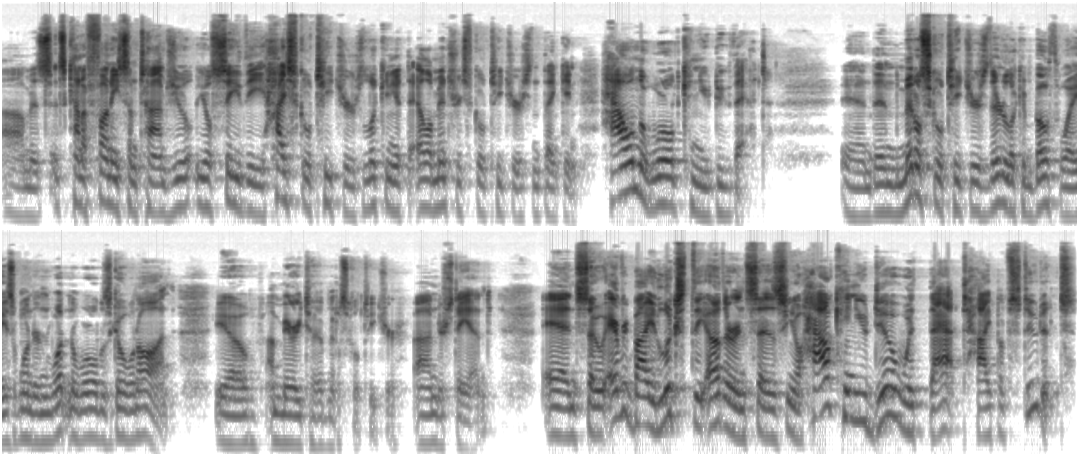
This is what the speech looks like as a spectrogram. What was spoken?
Um, it's, it's kind of funny sometimes. You'll, you'll see the high school teachers looking at the elementary school teachers and thinking, how in the world can you do that? And then the middle school teachers, they're looking both ways, wondering what in the world is going on. You know, I'm married to a middle school teacher. I understand. And so everybody looks at the other and says, you know, how can you deal with that type of student?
